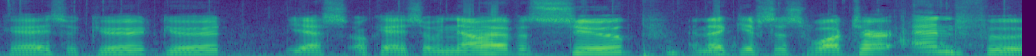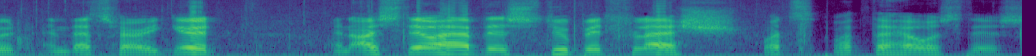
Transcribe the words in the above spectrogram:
Okay, so good, good. Yes, okay, so we now have a soup, and that gives us water and food, and that's very good. And I still have this stupid flesh. What's, what the hell is this?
